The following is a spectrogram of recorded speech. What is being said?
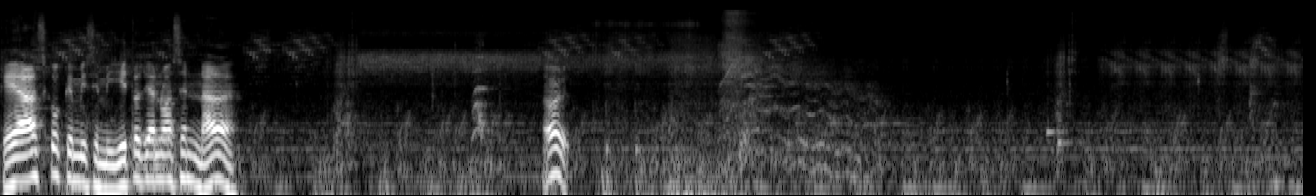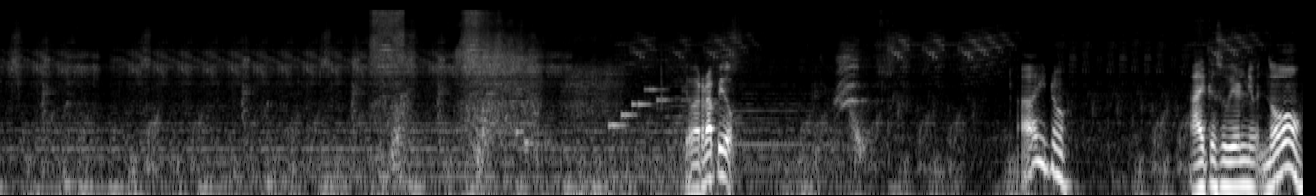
Qué asco que mis semillitas ya no hacen nada. No. Hay que subir el nivel. ¡No!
